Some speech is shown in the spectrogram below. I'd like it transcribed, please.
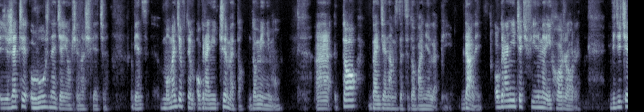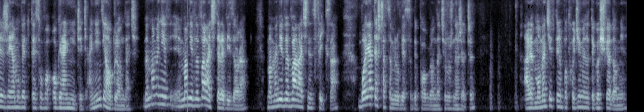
rzeczy różne dzieją się na świecie. Więc w momencie, w którym ograniczymy to do minimum, to będzie nam zdecydowanie lepiej. Dalej, ograniczyć filmy i horrory. Widzicie, że ja mówię tutaj słowo ograniczyć, a nie nie oglądać. My mamy nie, mamy nie wywalać telewizora, mamy nie wywalać Netflixa, bo ja też czasem lubię sobie pooglądać różne rzeczy, ale w momencie, w którym podchodzimy do tego świadomie,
